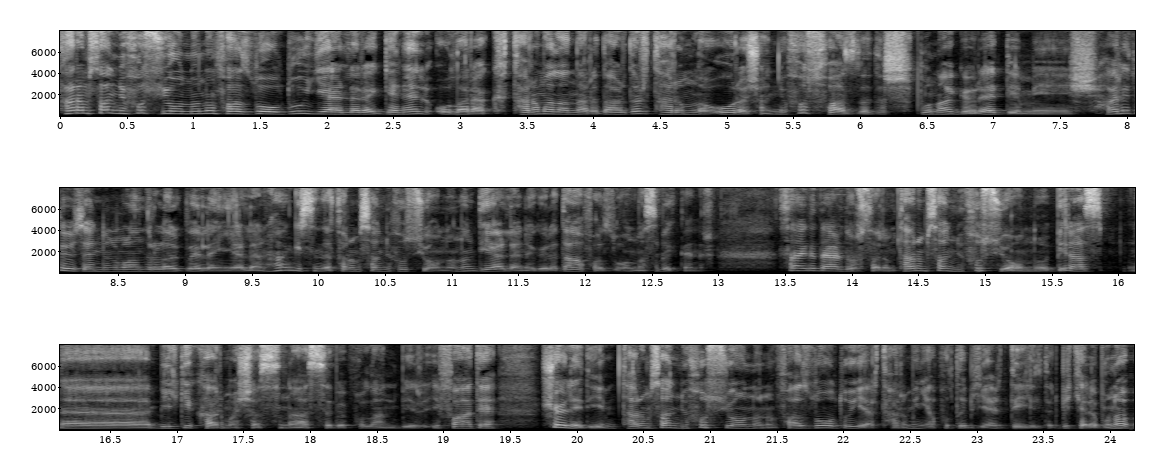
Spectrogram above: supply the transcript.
Tarımsal nüfus yoğunluğunun fazla olduğu yerlere genel olarak tarım alanları dardır, tarımla uğraşan nüfus fazladır. Buna göre demiş. Harita üzerinde numaralandırılarak verilen yerlerin hangisinde tarımsal nüfus yoğunluğunun diğerlerine göre daha fazla olması beklenir? Saygıdeğer dostlarım, tarımsal nüfus yoğunluğu biraz e, bilgi karmaşasına sebep olan bir ifade. Şöyle diyeyim, tarımsal nüfus yoğunluğunun fazla olduğu yer tarımın yapıldığı bir yer değildir. Bir kere bunu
